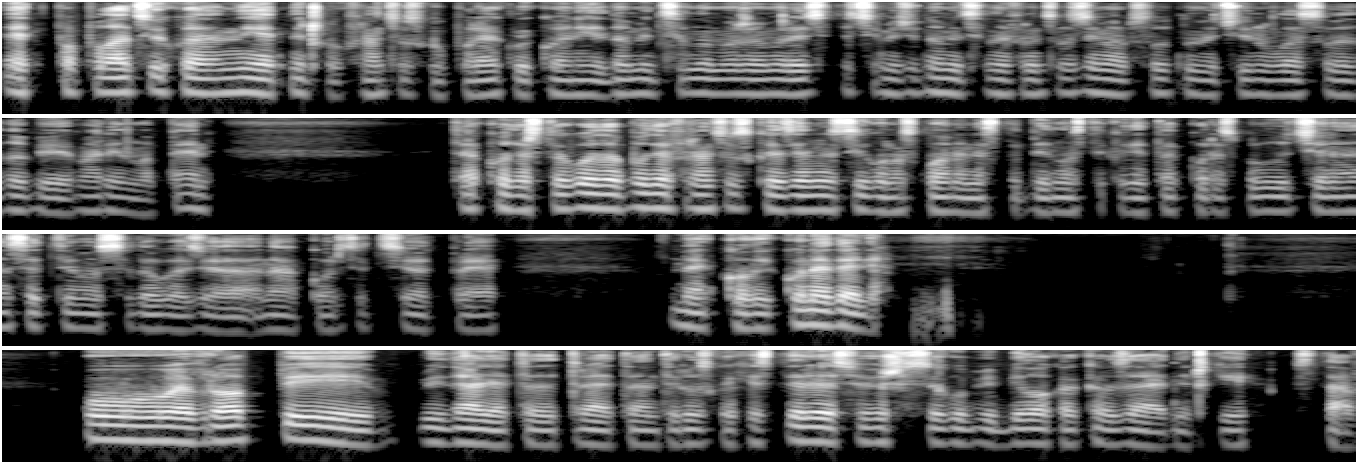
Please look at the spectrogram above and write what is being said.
et, populaciju koja nije etničkog francuskog porekla i koja nije domicilna, možemo reći da će među domicilnim francuzima apsolutno većinu glasova da dobije Marine Le Pen. Tako da što god da bude, Francuska je zemlja sigurno sklona nestabilnosti kad je tako raspolućena. Setimo se događa na Korzici od pre nekoliko nedelja. u Evropi i dalje tada traje ta antiruska histerija, sve više se gubi bilo kakav zajednički stav.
